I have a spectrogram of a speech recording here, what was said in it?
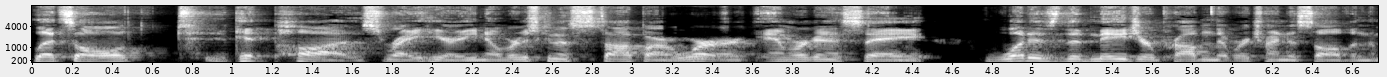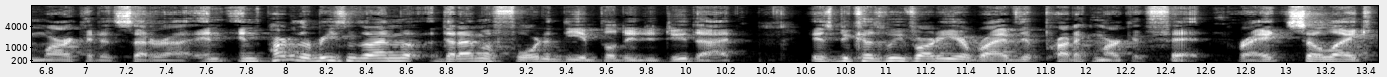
let's all t- hit pause right here. You know, we're just going to stop our work and we're going to say, what is the major problem that we're trying to solve in the market, et cetera. And, and part of the reason that I'm that I'm afforded the ability to do that is because we've already arrived at product market fit, right? So like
